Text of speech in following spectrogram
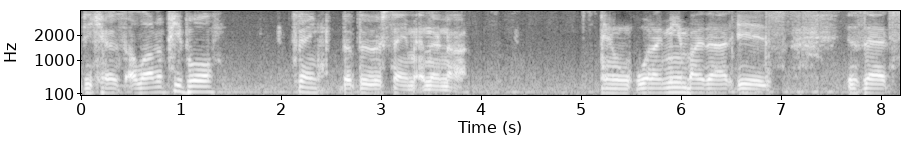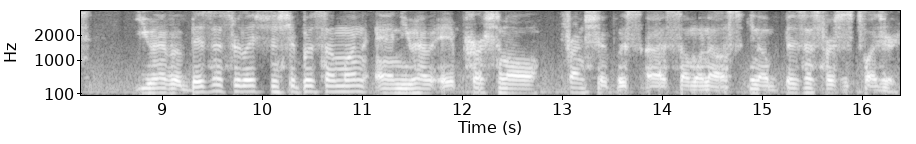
because a lot of people think that they're the same and they're not. And what I mean by that is is that you have a business relationship with someone and you have a personal friendship with uh, someone else. You know, business versus pleasure.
